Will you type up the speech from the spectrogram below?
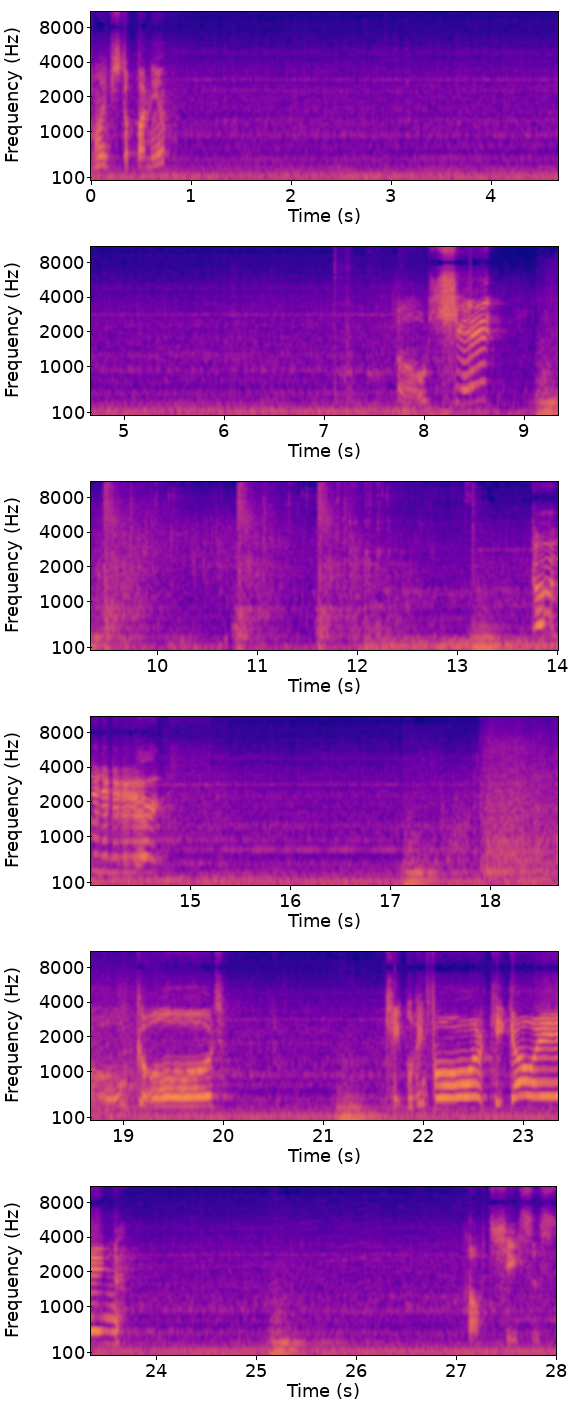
Shouldn't we stopped by now? Oh shit! Go, go, go, go, go! Oh god! Keep looking forward, keep going! Oh Jesus.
